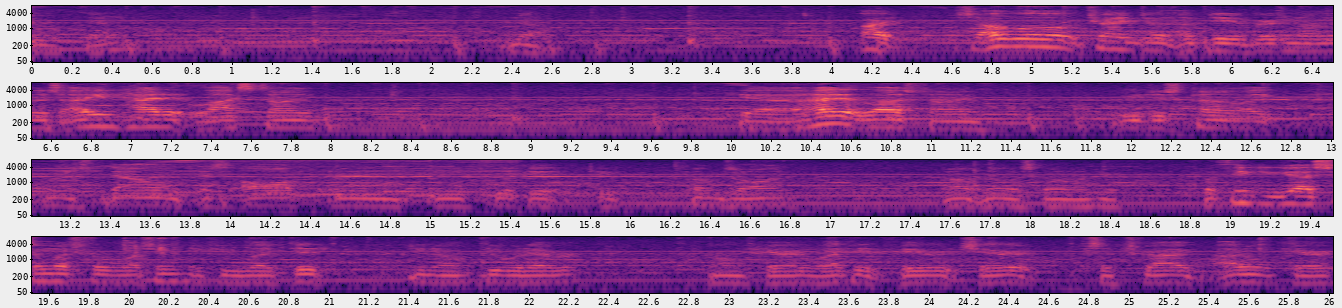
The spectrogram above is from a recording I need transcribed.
okay. No. Alright, so I will try to do an updated version on this. I had it last time. Yeah, I had it last time. We just kind of like, when it's down, it's off, and you flick it, it comes on. I don't know what's going on here. But thank you guys so much for watching. If you liked it, you know, do whatever. I don't care. Like it, favorite, share it, subscribe. I don't care.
